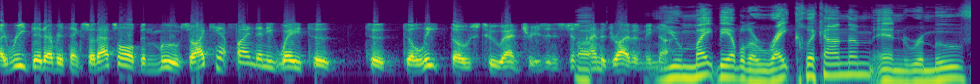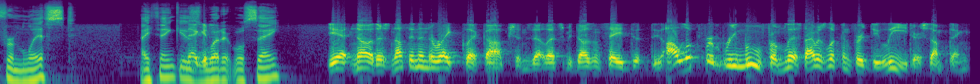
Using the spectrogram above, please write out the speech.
I redid everything, so that's all been moved. So I can't find any way to to delete those two entries, and it's just Uh, kind of driving me nuts. You might be able to right click on them and remove from list. I think is Negative. what it will say. Yeah, no, there's nothing in the right click options that lets me. Doesn't say. I'll look for remove from list. I was looking for delete or something,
